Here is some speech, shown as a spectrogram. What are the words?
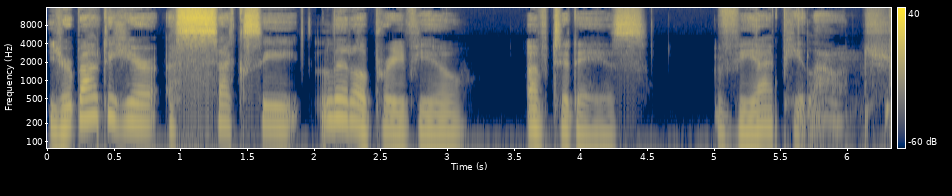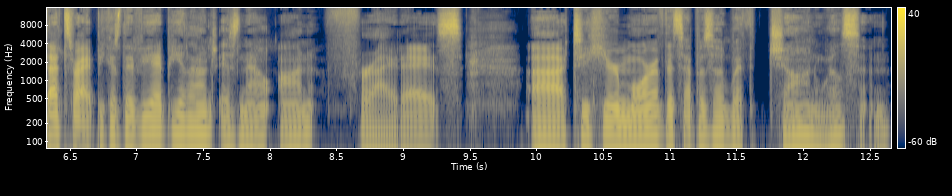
You're about to hear a sexy little preview of today's VIP Lounge. That's right, because the VIP Lounge is now on Fridays. Uh, to hear more of this episode with John Wilson,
